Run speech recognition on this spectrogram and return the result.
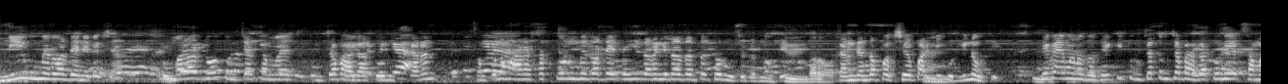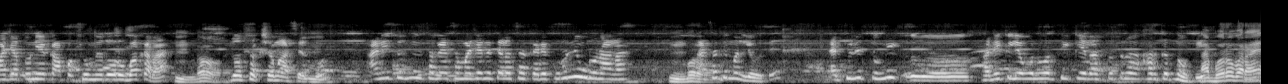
मी उमेदवार देण्यापेक्षा तुम्हाला जो तुमच्या समाज तुमच्या भागातून कारण संपूर्ण महाराष्ट्रात कोण उमेदवार द्यायचा ही जरांगे दादा तर ठरवू शकत नव्हते. कारण त्यांचा पक्ष पार्टी कुठली नव्हती. ते काय म्हणत होते की तुमच्या तुमच्या भागातून एक समाजातून एक अपक्ष उमेदवार उभा करा. जो सक्षम असेल तो. आणि तुम्ही सगळ्या समाजाने त्याला सहकार्य करून निवडून आणा. असं ते म्हणले होते. ऍक्च्युली तुम्ही अं, स्थानिक लेवलवरती केलं असतं तर हरकत नव्हती. नाही बरोबर आहे.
